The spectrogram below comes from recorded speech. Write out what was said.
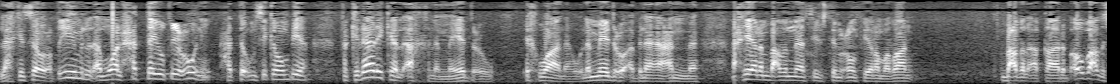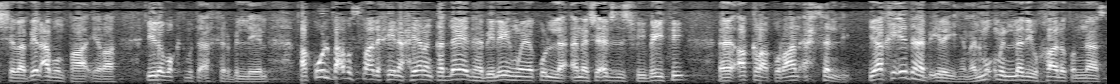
لكن سأعطيه من الأموال حتى يطيعوني حتى أمسكهم بها. فكذلك الأخ لما يدعو إخوانه لما يدعو أبناء عمه أحيانا بعض الناس يجتمعون في رمضان. بعض الأقارب أو بعض الشباب يلعبون طائرة إلى وقت متأخر بالليل. أقول بعض الصالحين أحيانا قد لا يذهب إليهم ويقول لا أنا سأجلس في بيتي آه، أقرأ قرآن أحسن لي. يا أخي اذهب إليهم المؤمن الذي يخالط الناس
